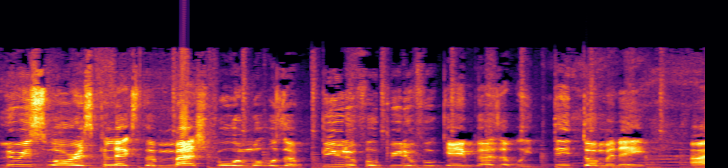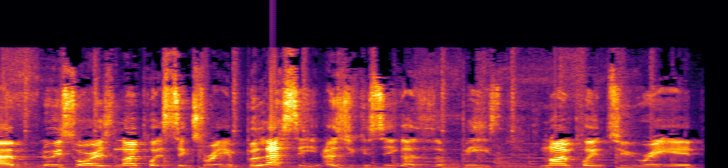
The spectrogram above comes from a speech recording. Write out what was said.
Luis Suarez collects the match ball in what was a beautiful, beautiful game, guys, that we did dominate. Um, Luis Suarez, 9.6 rating. Bolasie, as you can see, guys, is a beast. 9.2 rating.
